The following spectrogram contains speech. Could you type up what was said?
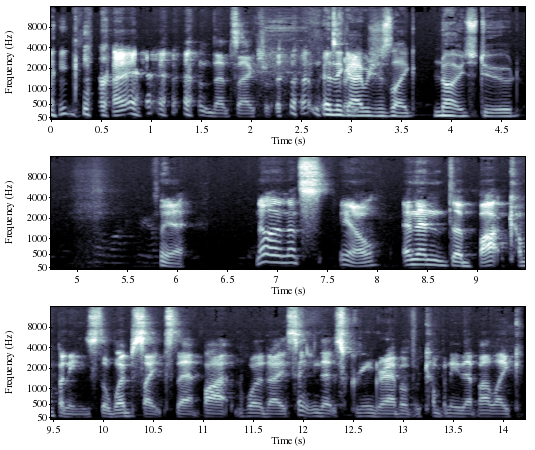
like, right? that's actually. and the guy was just like, "Nice, dude." yeah. No, and that's you know, and then the bot companies, the websites that bought. What did I sent you that screen grab of a company that bought like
